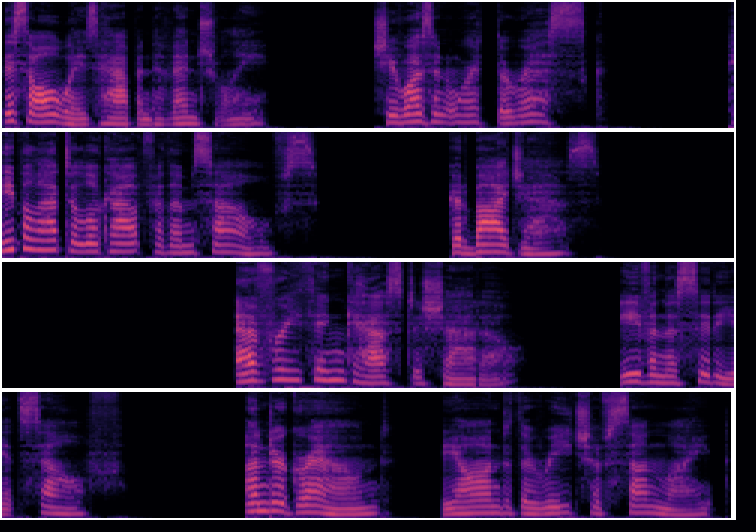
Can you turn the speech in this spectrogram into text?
This always happened eventually. She wasn't worth the risk. People had to look out for themselves. Goodbye, Jazz. Everything cast a shadow, even the city itself. Underground, beyond the reach of sunlight,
